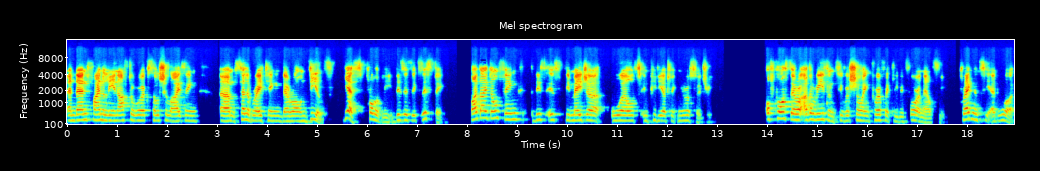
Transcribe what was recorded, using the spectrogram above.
and then finally in after work socializing, um, celebrating their own deals? Yes, probably this is existing. But I don't think this is the major world in pediatric neurosurgery. Of course, there are other reasons you were showing perfectly before, Nelci pregnancy at work.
